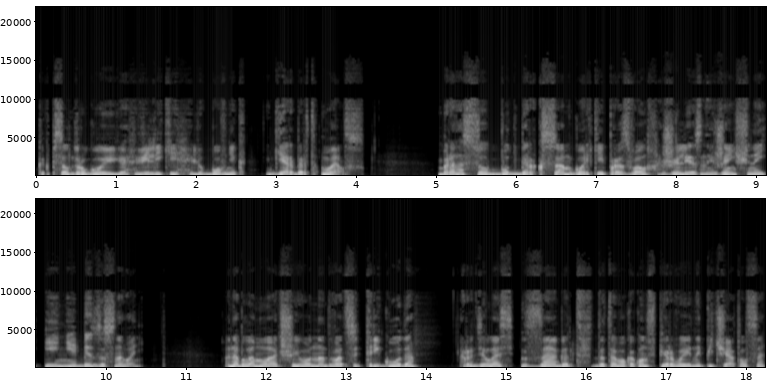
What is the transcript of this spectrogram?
как писал другой ее великий любовник Герберт Уэллс. Баронессу Будберг сам Горький прозвал «железной женщиной» и не без оснований. Она была младше его на 23 года, родилась за год до того, как он впервые напечатался,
